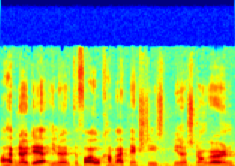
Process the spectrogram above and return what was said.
I have no doubt, you know, the fire will come back next year, you know, stronger and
